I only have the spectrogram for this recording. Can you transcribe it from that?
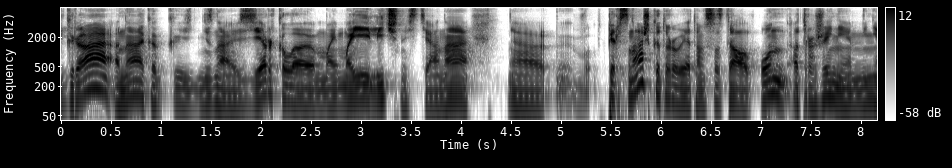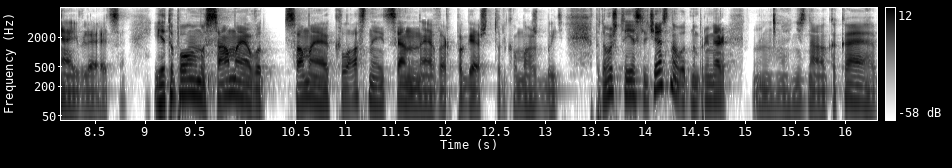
игра, она как, не знаю, зеркало моей личности, она персонаж, которого я там создал, он отражением меня является. И это, по-моему, самое вот самое классное и ценное в РПГ, что только может быть. Потому что, если честно, вот, например, не знаю, какая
